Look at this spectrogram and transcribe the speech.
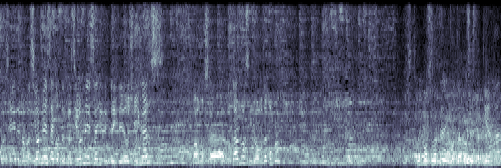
Pues hay renovaciones, hay contrataciones, hay de 32 gigas. Vamos a anotarnos y lo vamos a comprar. Pues tuvimos suerte de encontrarnos esta tienda.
